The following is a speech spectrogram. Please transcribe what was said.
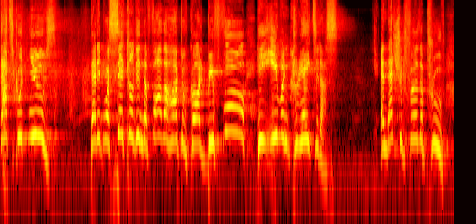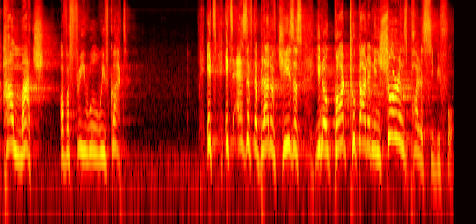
That's good news. That it was settled in the Father heart of God before he even created us. And that should further prove how much of a free will we've got. It's, it's as if the blood of Jesus, you know, God took out an insurance policy before.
